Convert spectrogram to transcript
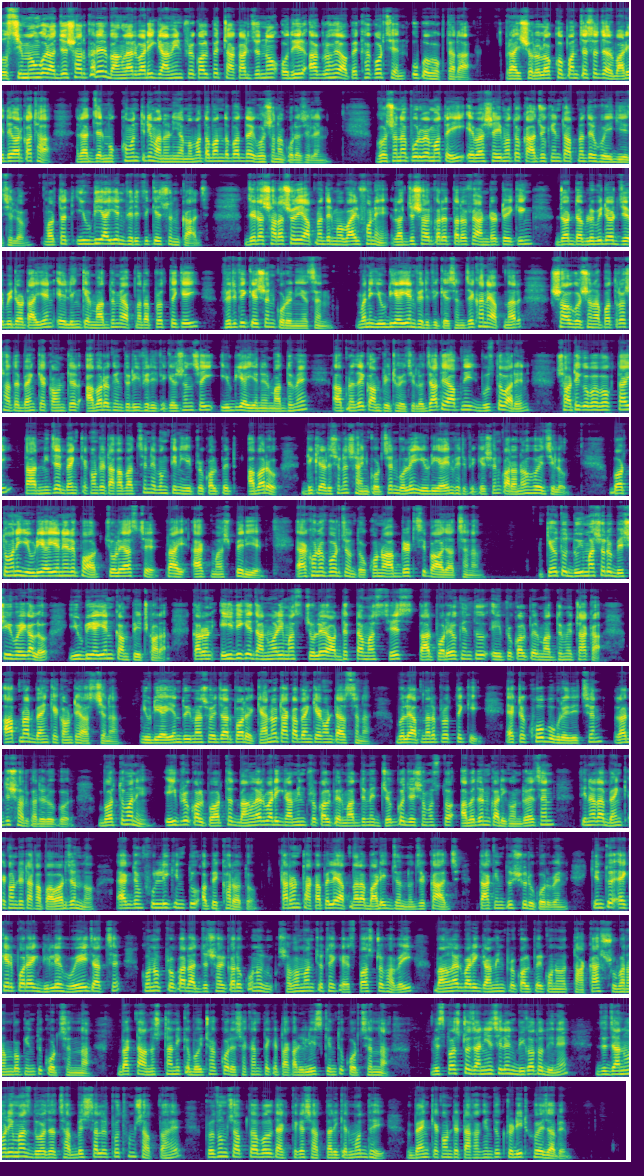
পশ্চিমবঙ্গ রাজ্য সরকারের বাংলার বাড়ি গ্রামীণ প্রকল্পের টাকার জন্য অধীর আগ্রহে অপেক্ষা করছেন উপভোক্তারা। প্রায় ষোলো লক্ষ পঞ্চাশ হাজার বাড়ি দেওয়ার কথা রাজ্যের মুখ্যমন্ত্রী মাননীয় মমতা বন্দ্যোপাধ্যায় ঘোষণা করেছিলেন। ঘোষণা পূর্বে মতেই এবার সেই মতো কাজও কিন্তু আপনাদের হয়ে গিয়েছিল, অর্থাৎ ইউডিআইএন ভেরিফিকেশন কাজ, যেটা সরাসরি আপনাদের মোবাইল ফোনে রাজ্য সরকারের তরফে undertaking dot WB dot GOB dot IN এই লিঙ্কের মাধ্যমে আপনারা প্রত্যেকেই ভেরিফিকেশন করে নিয়েছেন। মানে ইউডিআইএন ভেরিফিকেশন যেখানে আপনার স্বঘোষণাপত্র, সাথে ব্যাঙ্ক অ্যাকাউন্টের আবারও কিন্তু রিভেরিফিকেশন সেই ইউডিআইএনের মাধ্যমে আপনাদের কমপ্লিট হয়েছিল। যাতে আপনি বুঝতে পারেন সঠিক উপভোক্তাই তার নিজের ব্যাঙ্ক অ্যাকাউন্টে টাকা পাচ্ছেন এবং তিনি এই প্রকল্পের আবারও ডিক্লারেশনে সাইন করছেন বলে ইউডিআইএন ভেরিফিকেশন করানো হয়েছিল। বর্তমানে ইউডিআইএন এর পর চলে আসছে প্রায় এক মাস পেরিয়ে। এখনও পর্যন্ত কোনো আপডেটসই পাওয়া যাচ্ছে না। কেউ তো দুই মাসেরও বেশি হয়ে গেল ইউডিআইএন কমপ্লিট করা। কারণ এই দিকে জানুয়ারি মাস চলে, অর্ধেকটা মাস শেষ, তারপরেও কিন্তু এই প্রকল্পের মাধ্যমে টাকা আপনার ব্যাংক অ্যাকাউন্টে আসছে না। ইউডিআইএন দুই মাস হয়ে যাওয়ার পরে কেন টাকা ব্যাংক অ্যাকাউন্টে আসছে না? বলে আপনারা প্রত্যেকেই একটা ক্ষোভ উগড়ে দিচ্ছেন রাজ্য সরকারের উপর। বর্তমানে এই প্রকল্প, অর্থাৎ বাংলার বাড়ি গ্রামীণ প্রকল্পের মাধ্যমে যোগ্য যে সমস্ত আবেদনকারীগণ রয়েছেন, তিনারা ব্যাংক অ্যাকাউন্টে টাকা পাওয়ার জন্য একদম ফুললি কিন্তু অপেক্ষারত। কারণ টাকা পেলে আপনারা বাড়ির জন্য যে কাজ, তা কিন্তু শুরু করবেন। কিন্তু একের পর এক ডিলে হয়েই যাচ্ছে। কোনো প্রকার রাজ্য সরকারও কোনো সভামঞ্চ থেকে স্পষ্টভাবেই বাংলার বাড়ি গ্রামীণ প্রকল্পের কোনো টাকা শুভারম্ভ কিন্তু করছেন না বা একটা আনুষ্ঠানিক বৈঠক করে সেখান থেকে টাকা রিলিজ কিন্তু করছেন না। স্পষ্ট জানিয়েছিলেন বিগত দিনে যে জানুয়ারি মাস দু হাজার ছাব্বিশ সালের প্রথম সপ্তাহে, প্রথম সপ্তাহ বলতে এক থেকে সাত তারিখের মধ্যেই ব্যাংক অ্যাকাউন্টে টাকা কিন্তু ক্রেডিট হয়ে যাবে।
